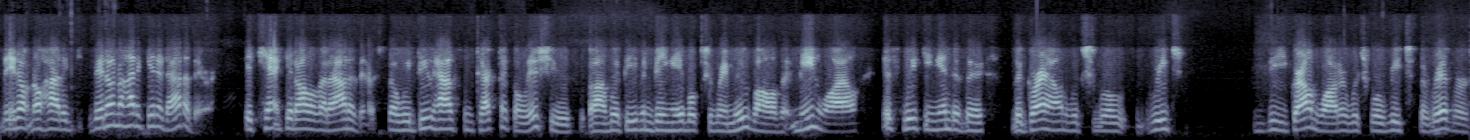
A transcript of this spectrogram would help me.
They don't know how to they don't know how to get it out of there. They can't get all of it out of there. So we do have some technical issues uh, with even being able to remove all of it. Meanwhile it's leaking into the the ground which will reach the groundwater, which will reach the river.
